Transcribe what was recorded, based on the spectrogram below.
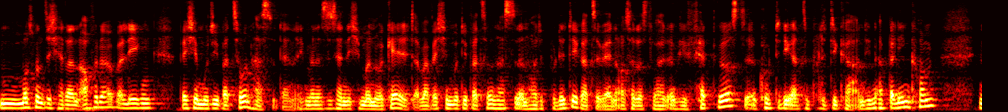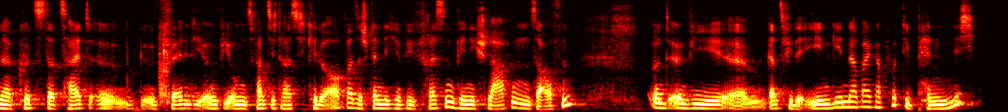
muss man sich ja dann auch wieder überlegen, welche Motivation hast du denn? Ich meine, das ist ja nicht immer nur Geld, aber welche Motivation hast du denn heute Politiker zu werden, außer dass du halt irgendwie fett wirst? Guck dir die ganzen Politiker an, die nach Berlin kommen. Innerhalb kürzester Zeit äh, quellen die irgendwie um 20, 30 Kilo auf, weil sie ständig irgendwie fressen, wenig schlafen und saufen. Und irgendwie äh, ganz viele Ehen gehen dabei kaputt, die pennen nicht.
